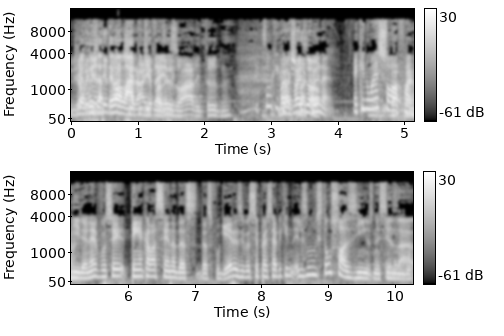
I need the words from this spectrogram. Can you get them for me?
já vou já ia ter uma lápide ia pra fazer ele. zoada e tudo, né? Sabe o que, que Mas- eu acho mas, ó, bacana? É que não é só vai- a família, né? Você tem aquela cena das, das fogueiras e você percebe que eles não estão sozinhos nesse Exato. mundo.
